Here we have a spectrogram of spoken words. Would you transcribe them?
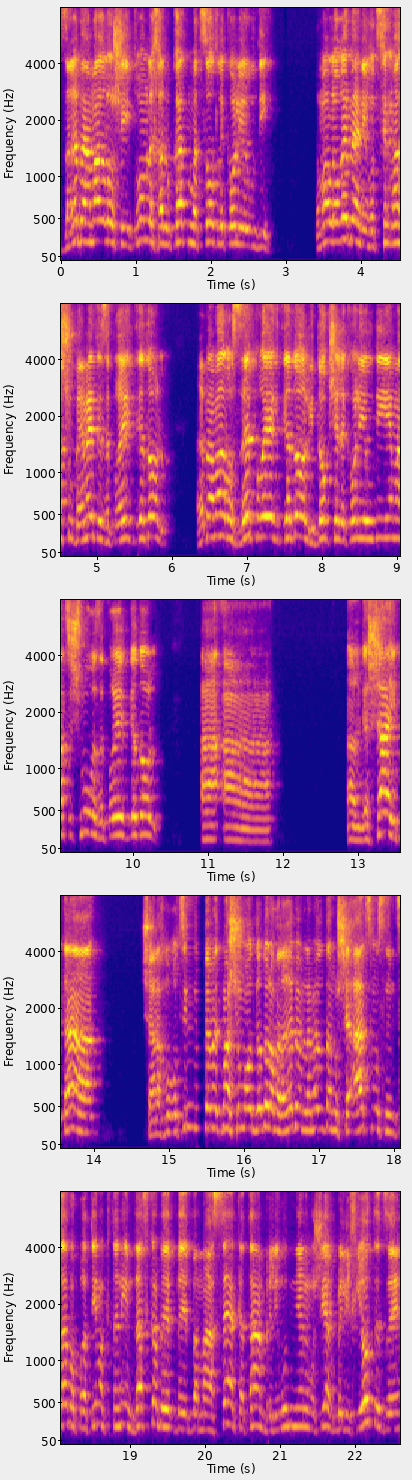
אז הרבה אמר לו שיתרום לחלוקת מצות לכל יהודי. הוא אמר לו, רבה, אני רוצה משהו, באמת איזה פרויקט גדול. הרבה אמר לו, זה פרויקט גדול, לדאוג שלכל יהודי יהיה מעצה שמור, זה פרויקט גדול. ההרגשה הייתה שאנחנו רוצים באמת משהו מאוד גדול, אבל הרבה מלמד אותנו שעצמוס נמצא בפרטים הקטנים, דווקא במעשה הקטן, בלימוד עניין למשיח, בלחיות את זה,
